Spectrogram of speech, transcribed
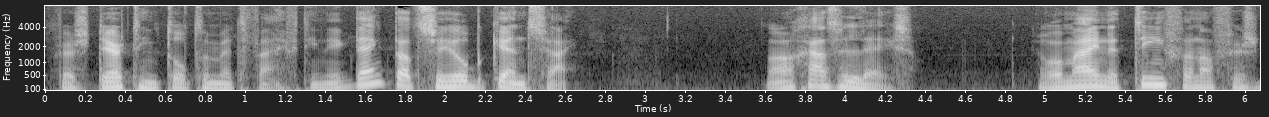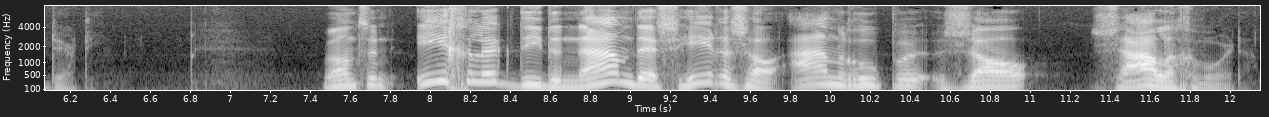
vers 13 tot en met 15. Ik denk dat ze heel bekend zijn. Maar we gaan ze lezen. Romeinen 10 vanaf vers 13. Want een iegelijk die de naam des Heren zal aanroepen, zal zalig worden.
